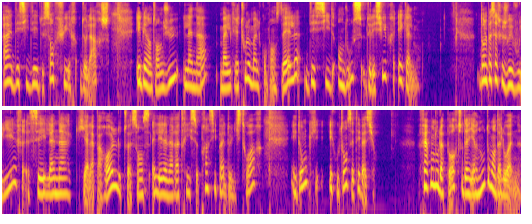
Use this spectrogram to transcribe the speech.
a décidé de s'enfuir de l'arche, et bien entendu, Lana, malgré tout le mal qu'on pense d'elle, décide en douce de les suivre également. Dans le passage que je vais vous lire, c'est Lana qui a la parole, de toute façon elle est la narratrice principale de l'histoire, et donc écoutons cette évasion. Fermons-nous la porte derrière nous demanda Loan.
